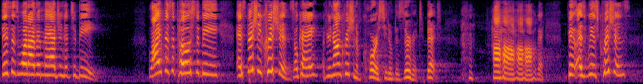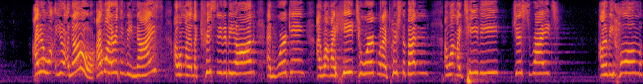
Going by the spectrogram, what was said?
This is what I've imagined it to be. Life is supposed to be, especially Christians, okay? If you're non-Christian, of course you don't deserve it, but, ha ha ha ha, okay. But as we as Christians, I don't want, you know, no, I want everything to be nice. I want my electricity to be on and working. I want my heat to work when I push the button. I want my TV just right. I want to be home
